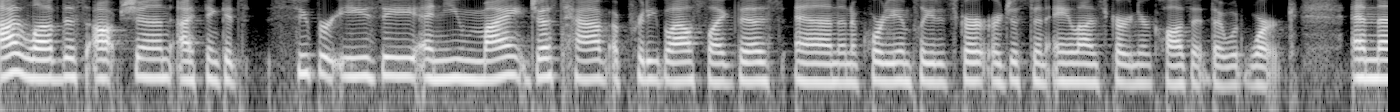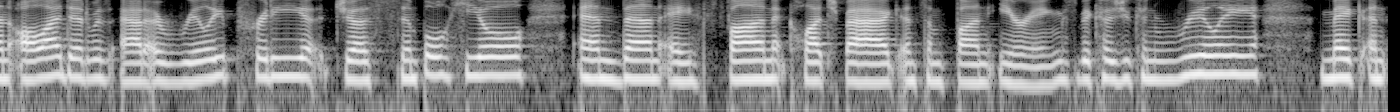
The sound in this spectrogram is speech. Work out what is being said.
I love this option. I think it's super easy and you might just have a pretty blouse like this and an accordion pleated skirt or just an A-line skirt in your closet that would work. And then all I did was add a really pretty, just simple heel and then a fun clutch bag and some fun earrings because you can really make an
